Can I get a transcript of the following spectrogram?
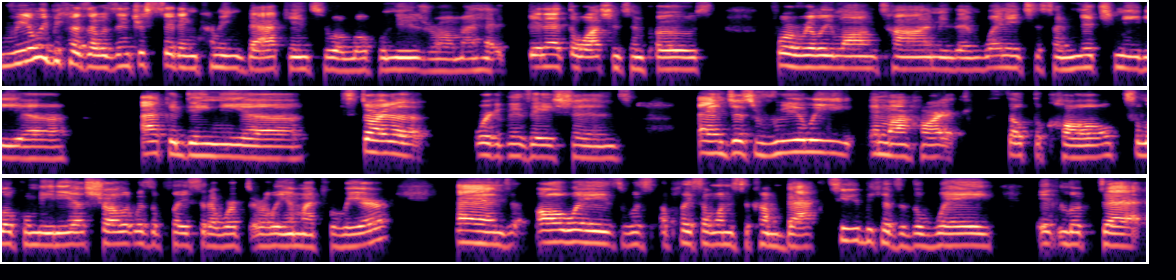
really because I was interested in coming back into a local newsroom. I had been at the Washington Post for a really long time and then went into some niche media, academia, startup organizations, and just really in my heart felt the call to local media. Charlotte was a place that I worked early in my career and always was a place I wanted to come back to because of the way it looked at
